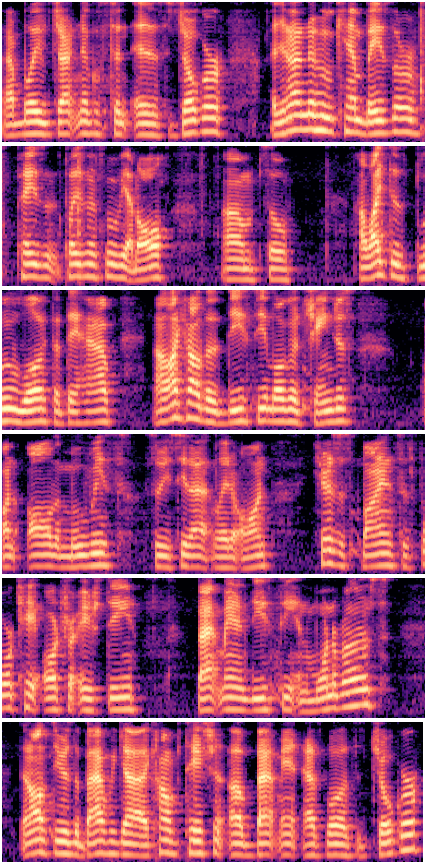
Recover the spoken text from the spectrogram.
I believe Jack Nicholson is Joker. I do not know who Kim Basinger plays, plays in this movie at all. Um, so, I like this blue look that they have. I like how the DC logo changes on all the movies. So you see that later on Here's the spine. It says 4K Ultra HD, Batman, DC, and Warner Brothers. Then also here's the back. We got a confrontation of Batman as well as the Joker.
